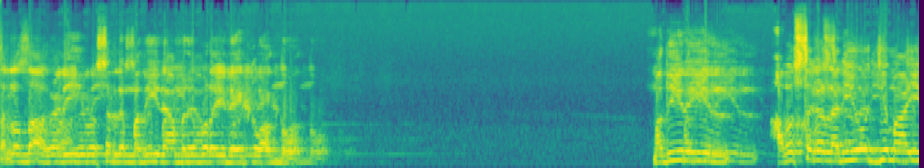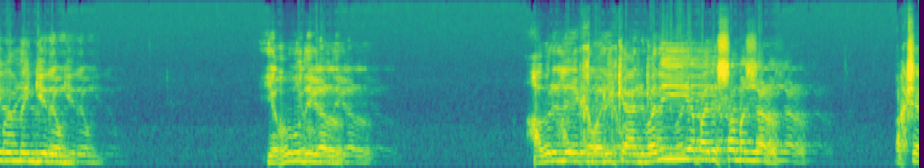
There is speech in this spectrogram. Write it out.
സല്ലല്ലാഹു അലൈഹി വസല്ലം മദീന മുനവറയിലേക്ക് വന്നു. മദീനയിൽ അവസ്ഥകൾ അനുയോജ്യമായിരുന്നെങ്കിലും യഹൂദികൾ അവരിലേക്ക് വലിക്കാൻ വലിയ പരിശ്രമങ്ങൾ. പക്ഷേ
